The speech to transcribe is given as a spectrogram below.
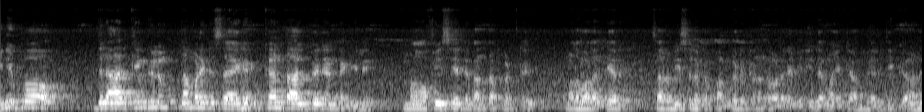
ഇനിയിപ്പോൾ ഇതിലാർക്കെങ്കിലും നമ്മളിത് ശേഖരിക്കാൻ താല്പര്യം ഉണ്ടെങ്കിൽ നമ്മൾ ഓഫീസുമായിട്ട് ബന്ധപ്പെട്ട് നമ്മൾ വളണ്ടിയർ സർവീസിലൊക്കെ പങ്കെടുക്കണമെന്ന് വളരെ വിനീതമായിട്ട് അഭ്യർത്ഥിക്കുകയാണ്.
